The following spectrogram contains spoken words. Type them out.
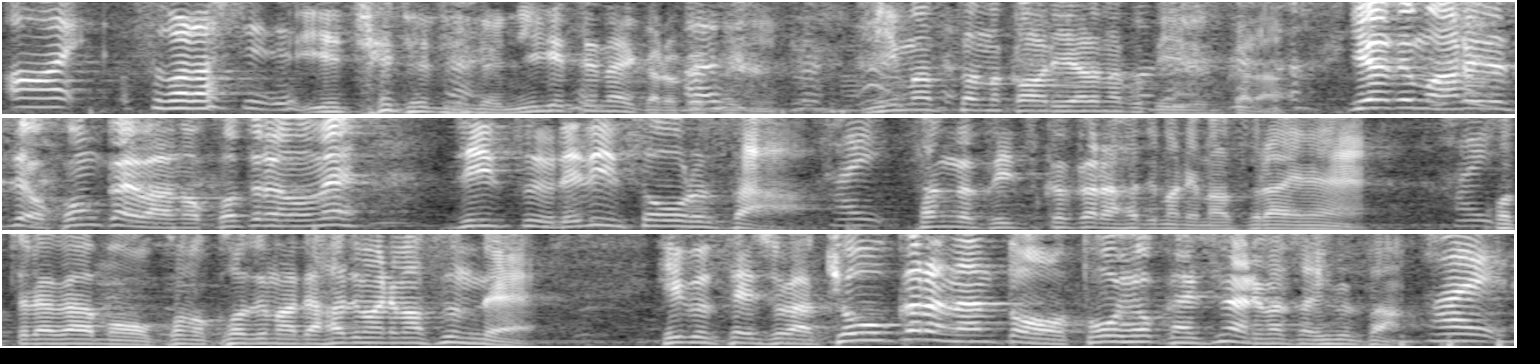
あー素晴らしいです。いや違う違う違う。逃げてないから別に。三松さんの代わりやらなくていいですから。いやでもあれですよ。今回はあのこちらのね G2 レディースオールスター、はい。3月5日から始まります来年、はい。こちらがもうこの小島で始まりますんで樋口選手が今日からなんと投票開始になりました樋口さん。はい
